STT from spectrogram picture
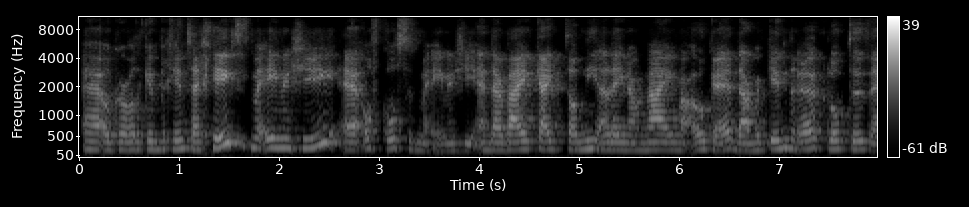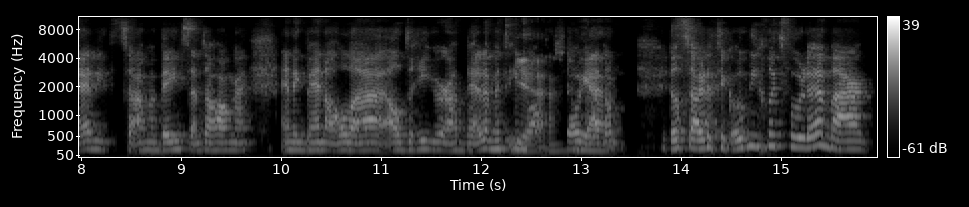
uh, ook weer wat ik in het begin zei, geeft het me energie uh, of kost het me energie? En daarbij kijk ik dan niet alleen naar mij, maar ook hè, naar mijn kinderen. Klopt het? Hè? Niet dat ze aan mijn been staan te hangen en ik ben al, uh, al drie uur aan het bellen met iemand. Yeah, zo, ja, dat, dat zou natuurlijk ook niet goed voelen. Maar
